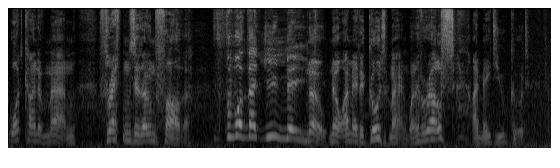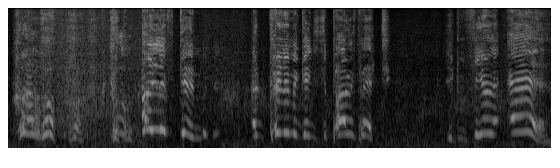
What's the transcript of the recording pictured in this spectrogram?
What kind of man threatens his own father? The one that you made! No, no, I made a good man. Whatever else, I made you good. I lift him and pin him against the parapet. He can feel air.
